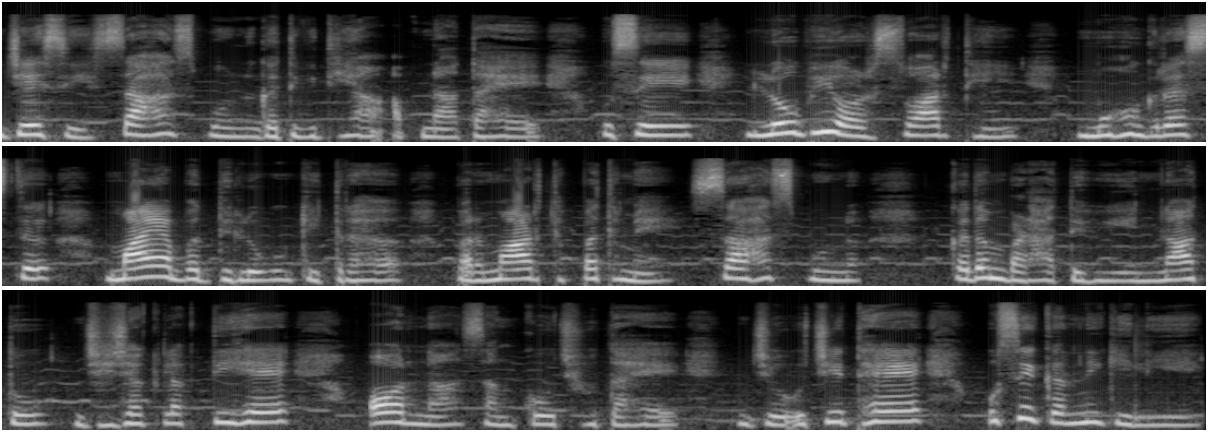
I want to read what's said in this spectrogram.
जैसी साहसपूर्ण गतिविधियाँ अपनाता है। उसे लोभी और स्वार्थी, मोहग्रस्त, मायाबद्ध लोगों की तरह परमार्थ पथ में साहसपूर्ण कदम बढ़ाते हुए ना तो झिझक लगती है और ना संकोच होता है। जो उचित है, उसे करने के लिए,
